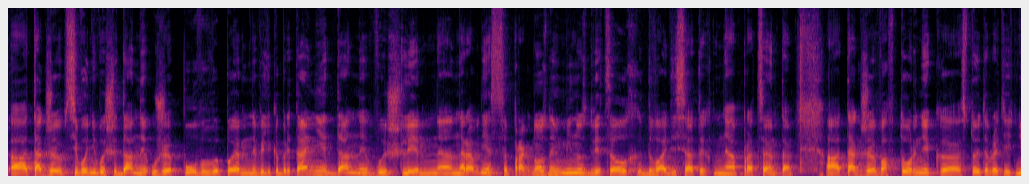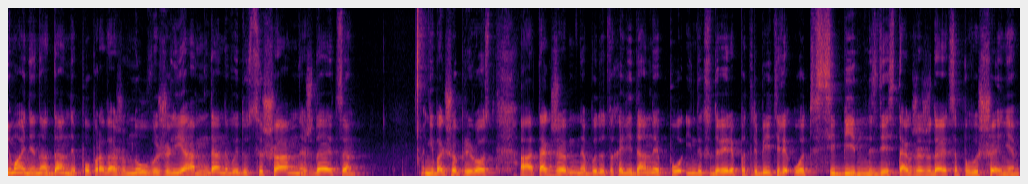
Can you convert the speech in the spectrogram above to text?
также сегодня вышли данные уже по ВВП Великобритании. Данные вышли наравне с прогнозными минус 2,2%. А также во вторник стоит обратить внимание на данные по продажам нового жилья. Данные выйдут в США. Ожидается небольшой прирост. А также будут выходить данные по индексу доверия потребителей от CB. Здесь также ожидается повышение.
